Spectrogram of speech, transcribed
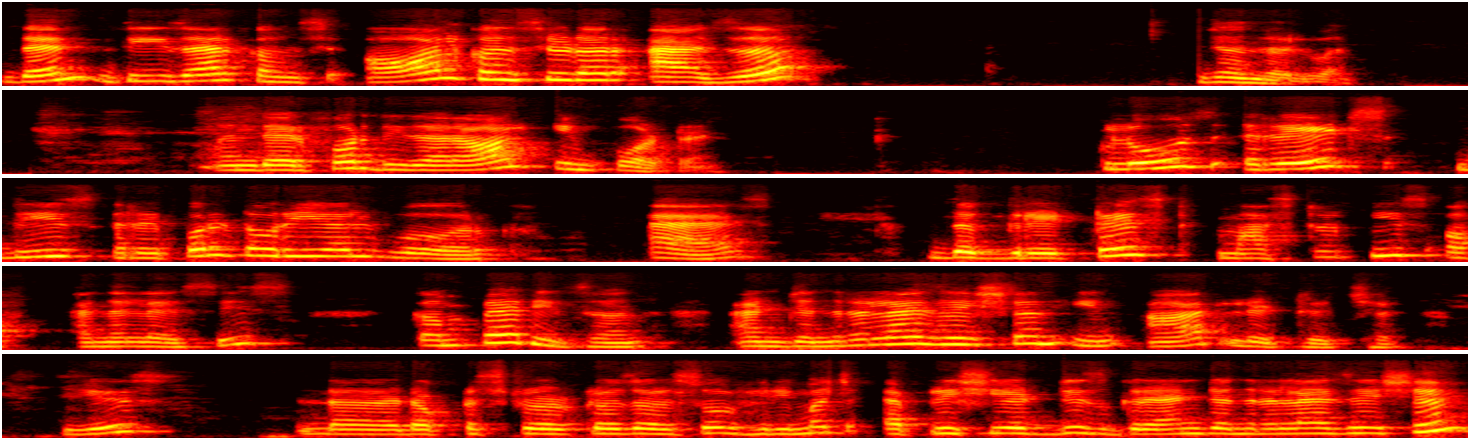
then these are cons all considered as a general one and therefore these are all important close rates this repertorial work as the greatest masterpiece of analysis, comparison, and generalization in our literature. Yes, Dr. Stuart Close also very much appreciate this grand generalization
